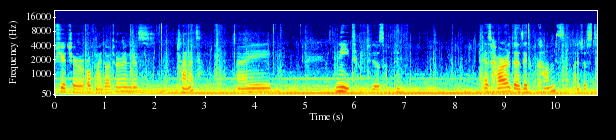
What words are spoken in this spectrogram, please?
future of my daughter in this planet. I need to do something. As hard as it comes, I just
